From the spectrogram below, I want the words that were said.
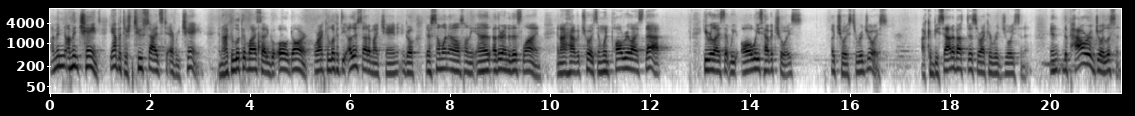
I'm in, I'm in chains. Yeah, but there's two sides to every chain. And I could look at my side and go, oh, darn. Or I could look at the other side of my chain and go, there's someone else on the other end of this line, and I have a choice. And when Paul realized that, he realized that we always have a choice, a choice to rejoice. I could be sad about this or I could rejoice in it. And the power of joy, listen,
